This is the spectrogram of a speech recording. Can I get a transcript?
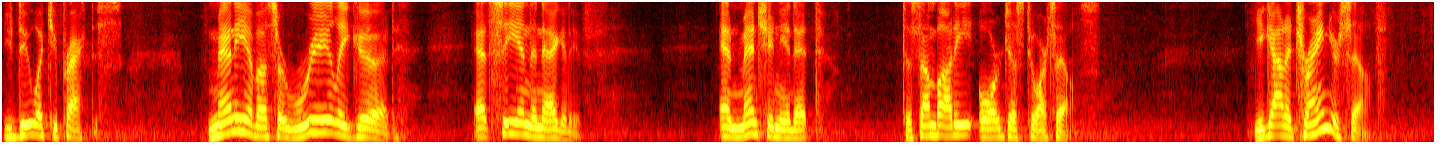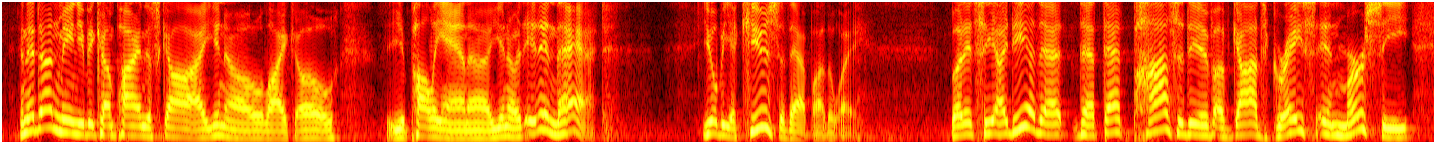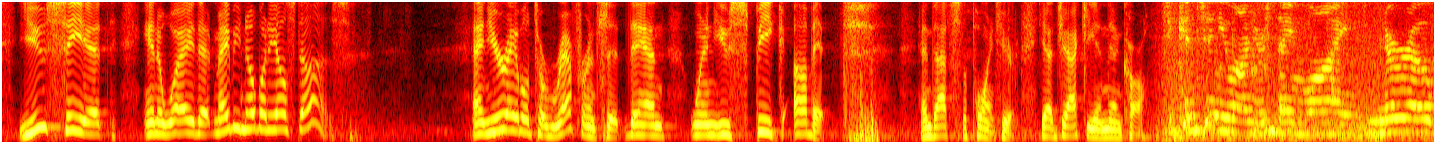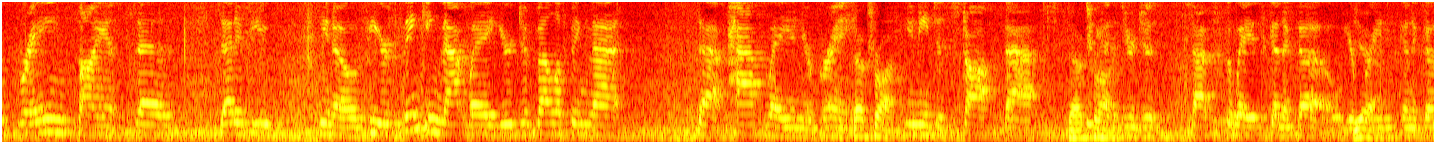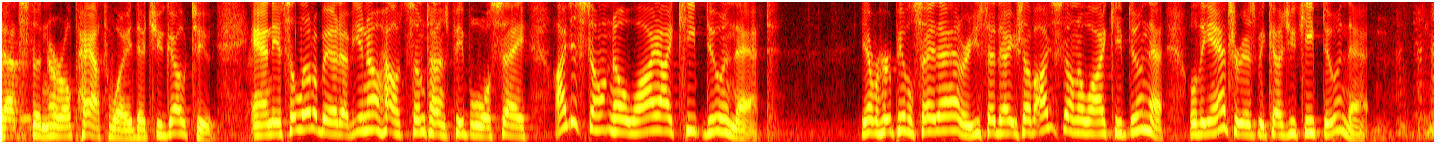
You do what you practice. Many of us are really good at seeing the negative and mentioning it to somebody or just to ourselves. You got to train yourself. And it doesn't mean you become pie in the sky, you know, like, oh, you Pollyanna, you know, it isn't that. You'll be accused of that, by the way. But it's the idea that, that that positive of God's grace and mercy, you see it in a way that maybe nobody else does. And you're able to reference it then when you speak of it. And that's the point here. Yeah, Jackie and then Carl. To continue on your same line, neuro brain science says that if you, you know, if you're thinking that way, you're developing that that pathway in your brain. That's right. You need to stop that. That's because right. Because you're just that's the way it's going to go. Your brain's going to go. That's the neural pathway that you go to. And it's a little bit of, you know how sometimes people will say, I just don't know why I keep doing that. You ever heard people say that, or you said that yourself? I just don't know why I keep doing that. Well, the answer is because you keep doing that.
